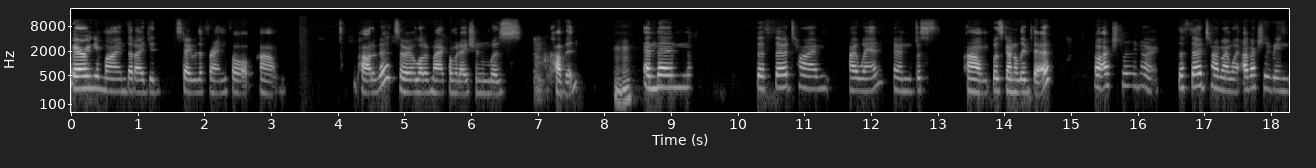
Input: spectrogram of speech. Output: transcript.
Bearing in mind that I did stay with a friend for um, part of it, so a lot of my accommodation was covered. hmm And then the third time I went and just um, was going to live there. Oh, actually, no. The third time I went, I've actually been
